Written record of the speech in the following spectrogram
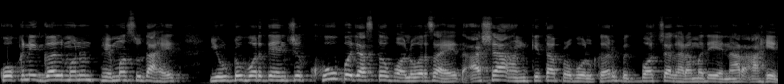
कोकणी गर्ल म्हणून फेमस सुद्धा आहेत. यूट्यूबवर यांचे खूप जास्त फॉलोअर्स आहेत. अशा अंकिता प्रभोलकर बिग बॉसच्या घरामध्ये येणार आहेत.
